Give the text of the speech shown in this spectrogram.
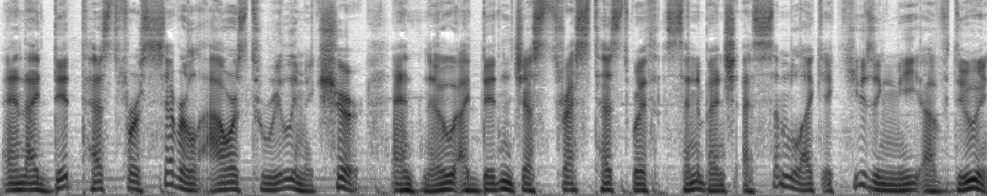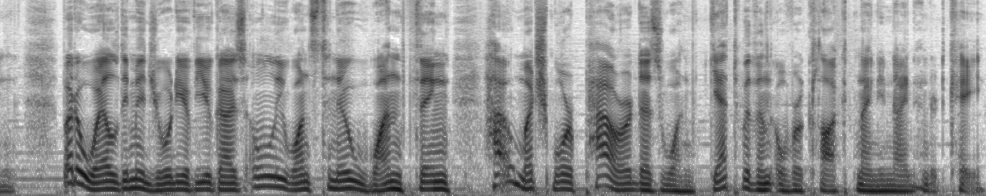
and I did test for several hours to really make sure. And no, I didn't just stress test with Cinebench as some like accusing me of doing. But oh well, the majority of you guys only wants to know one thing, how much more power does one get with an overclocked 9900K?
